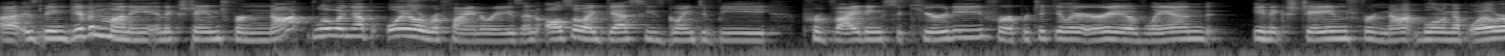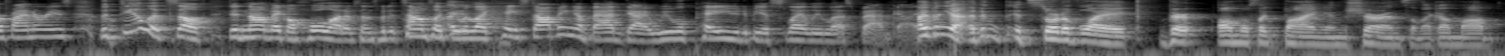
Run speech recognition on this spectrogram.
uh, is being given money in exchange for not blowing up oil refineries, and also I guess he's going to be providing security for a particular area of land in exchange for not blowing up oil refineries. The deal itself did not make a whole lot of sense, but it sounds like they were like, "Hey, stop being a bad guy. We will pay you to be a slightly less bad guy." I think, yeah, I think it's sort of like they're almost like buying insurance in like a mob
